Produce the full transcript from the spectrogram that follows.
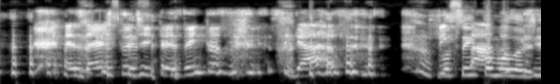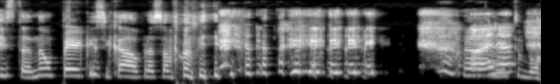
Exército de 300 cigarras. Você é entomologista, não perca esse carro para sua família. Olha, é muito bom.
